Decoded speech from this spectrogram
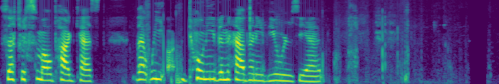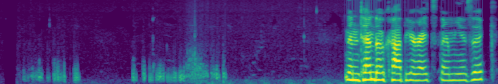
such a small podcast that we don't even have any viewers yet. Nintendo copyrights their music.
